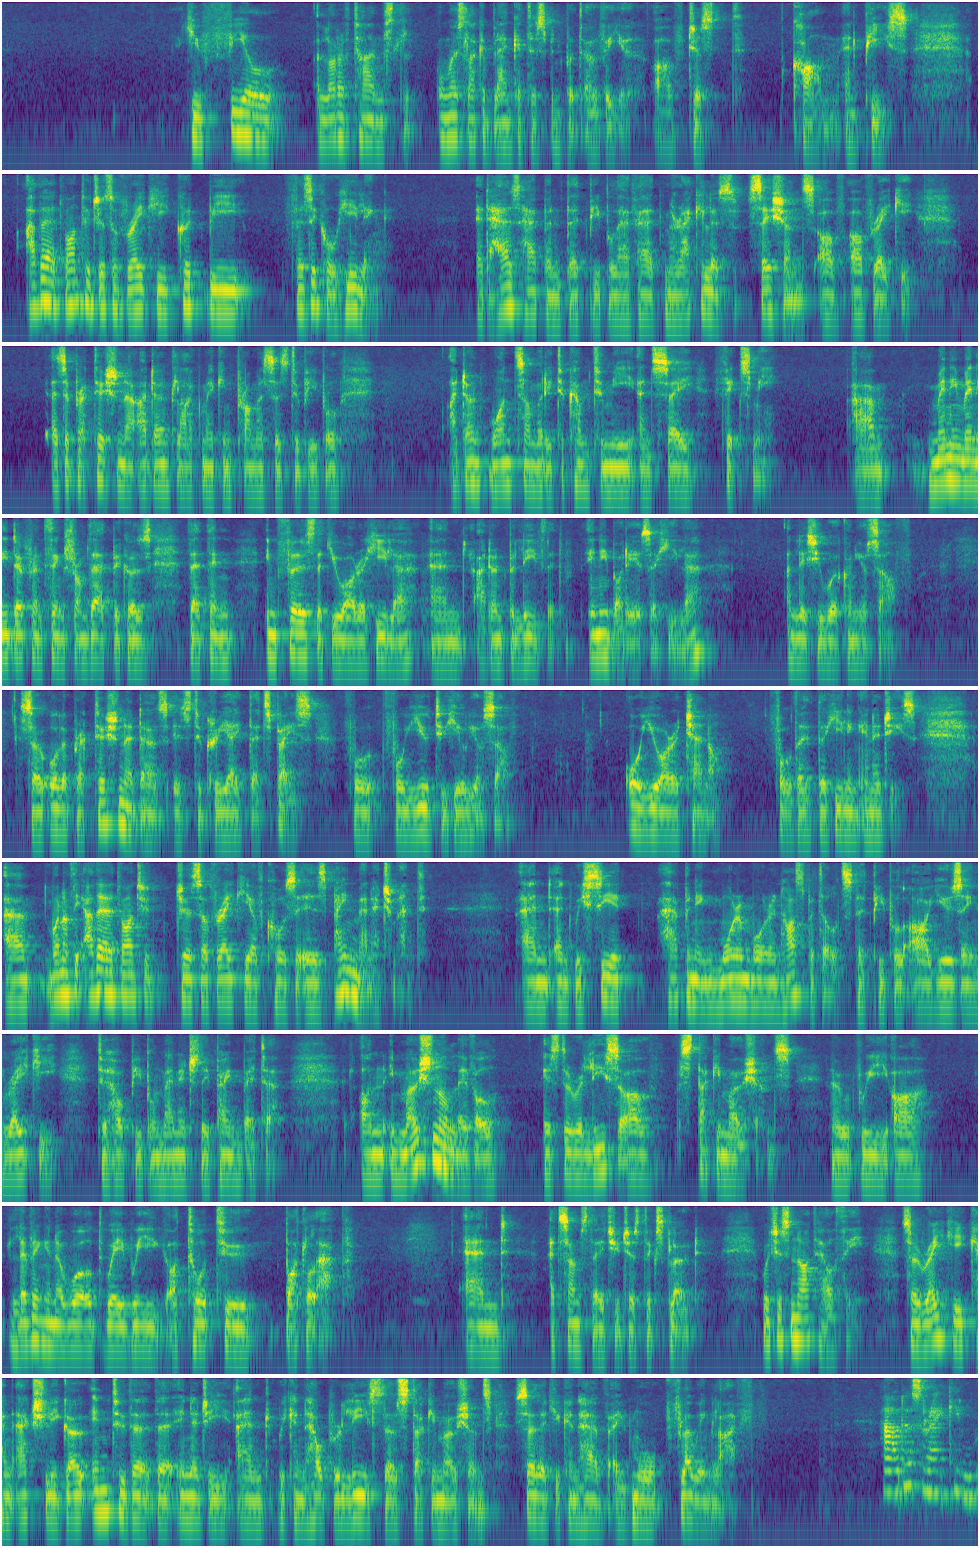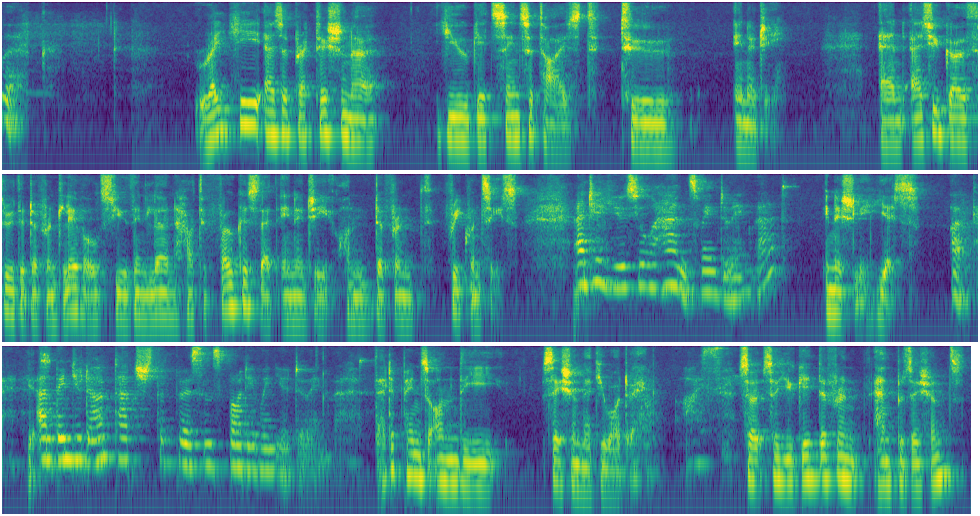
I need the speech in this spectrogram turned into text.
You feel a lot of times almost like a blanket has been put over you of just calm and peace. Other advantages of Reiki could be physical healing. It has happened that people have had miraculous sessions of, of Reiki. As a practitioner, I don't like making promises to people. I don't want somebody to come to me and say, fix me. Um, many, many different things from that because that then infers that you are a healer, and I don't believe that anybody is a healer unless you work on yourself. So all a practitioner does is to create that space for, for you to heal yourself. Or you are a channel for the, the healing energies. Um, one of the other advantages of Reiki, of course, is pain management. And, and we see it happening more and more in hospitals that people are using Reiki to help people manage their pain better. On emotional level, is the release of stuck emotions. You we are living in a world where we are taught to bottle up, and at some stage you just explode, which is not healthy. So Reiki can actually go into the, the energy and we can help release those stuck emotions so that you can have a more flowing life. How does Reiki work? Reiki, as a practitioner, you get sensitized to energy. And as you go through the different levels, you then learn how to focus that energy on different frequencies. And you use your hands when doing that? Initially, yes. Okay. Yes. And then you don't touch the person's body when you're doing that? That depends on the session that you are doing. I see. So, so you get different hand positions,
